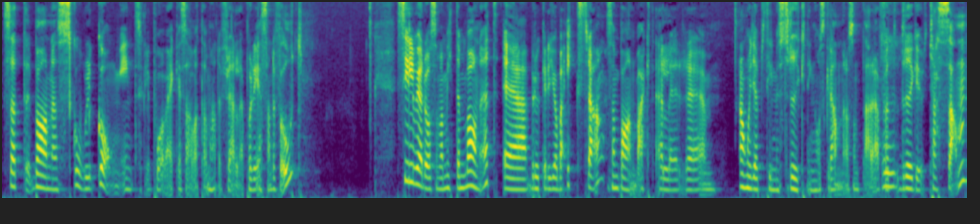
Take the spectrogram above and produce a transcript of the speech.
Så att barnens skolgång inte skulle påverkas av att de hade föräldrar på resande fot. Silvia då som var mittenbarnet eh, brukade jobba extra som barnvakt eller eh, hon hjälpte till med strykning hos grannar och sånt där för att Mm. dryga ut kassan.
